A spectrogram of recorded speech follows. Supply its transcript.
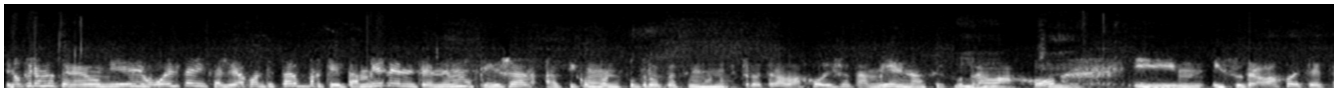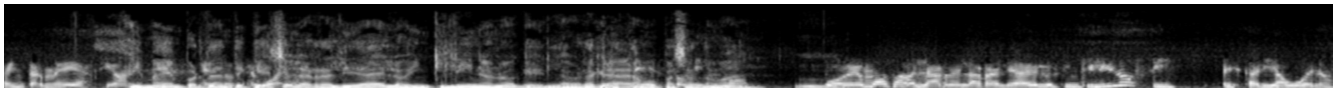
no queremos tener un ida y vuelta ni salir a contestar porque también entendemos que ella, así como nosotros hacemos nuestro trabajo, ella también hace su trabajo y, y su trabajo es esa intermediación. Y más importante Entonces, que eso, bueno, la realidad de los inquilinos, ¿no? Que la verdad que la Claro. estamos eso pasando mismo. mal. ¿Podemos hablar de la realidad de los inquilinos? Sí, estaría bueno.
